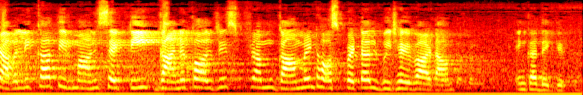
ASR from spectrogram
Pravalika Tirmanseti, gynecologist from Government Hospital, Vijayawada. Inka Degipu.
